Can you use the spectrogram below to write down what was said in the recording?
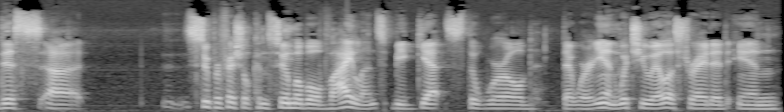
this uh, superficial consumable violence begets the world that we're in, which you illustrated in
